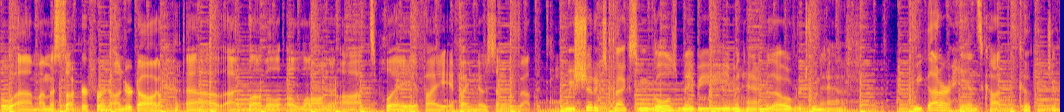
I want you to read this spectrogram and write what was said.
Um, I'm a sucker for an underdog. Uh, I love a, a, long odds play if I if I know something about the team. We should expect some goals, maybe even hammer the over two and a half. We got our hands caught in the cookie jar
